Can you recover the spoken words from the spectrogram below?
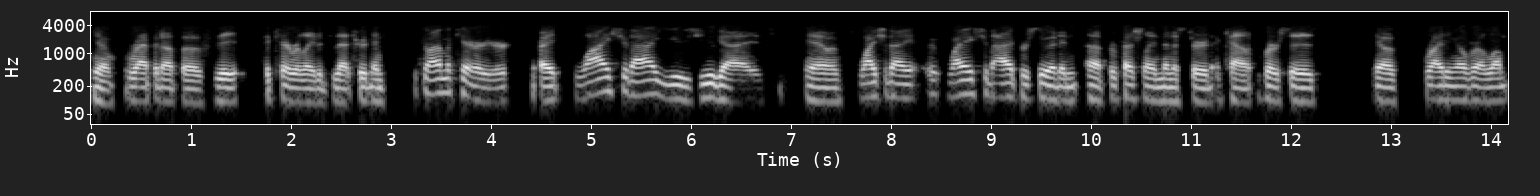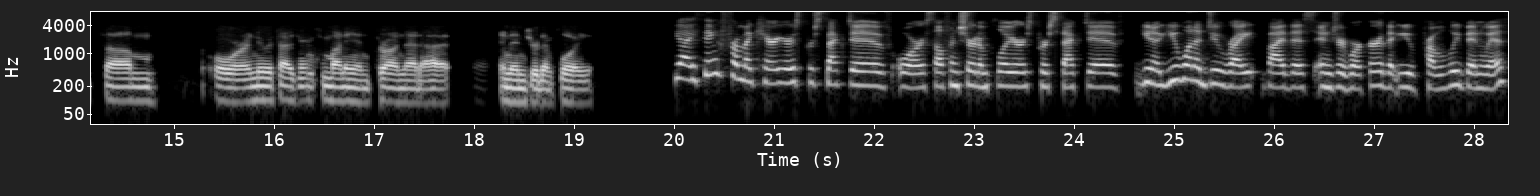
you know, wrap it up of the, the care related to that treatment. So I'm a carrier, right? Why should I use you guys you know why should i why should i pursue it in a professionally administered account versus you know writing over a lump sum or annuitizing some money and throwing that at an injured employee? Yeah, I think from a carrier's perspective or self-insured employer's perspective, you know, you want to do right by this injured worker that you've probably been with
